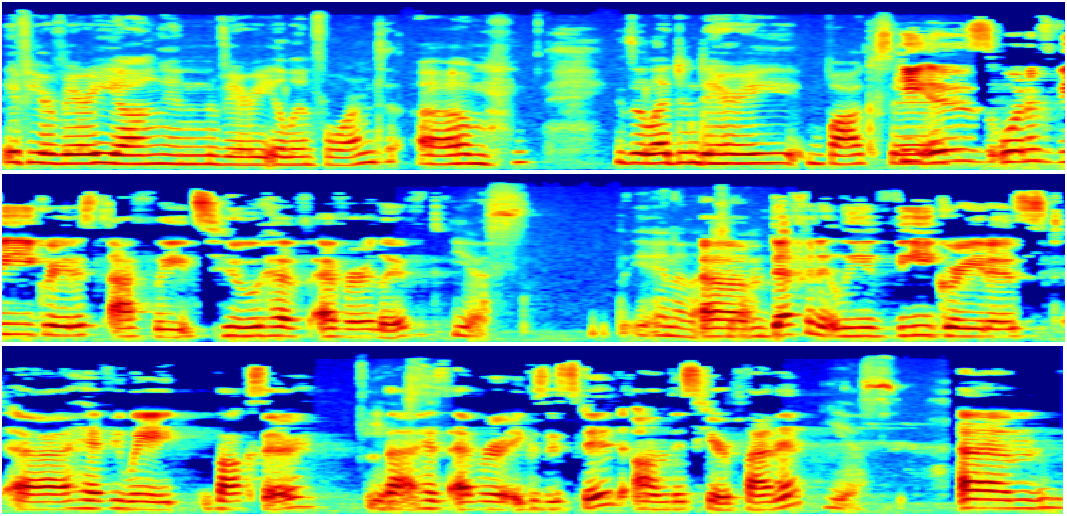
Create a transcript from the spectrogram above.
if you're very young and very ill informed, um, he's a legendary boxer. he is one of the greatest athletes who have ever lived. Yes, in a nutshell. Um, definitely the greatest uh, heavyweight boxer Yes. that has ever existed on this here planet. yes, Um,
